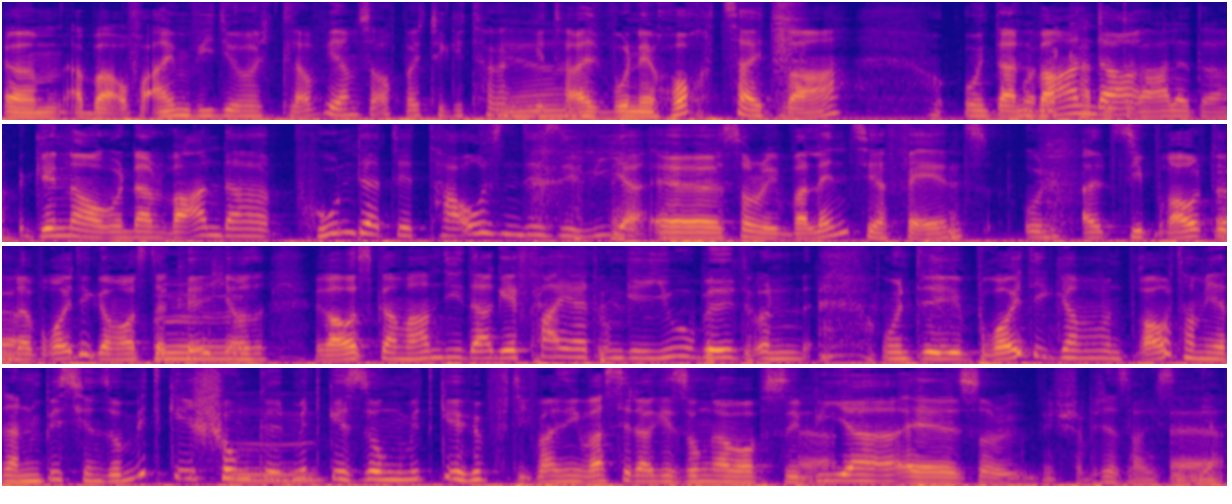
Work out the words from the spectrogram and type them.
Ähm, aber auf einem Video, ich glaube, wir haben es auch bei Tiki ja. geteilt, wo eine Hochzeit war und dann waren da, da, Genau, und dann waren da hunderte, tausende Sevilla, äh, sorry, Valencia-Fans und als die Braut ja. und der Bräutigam aus der mhm. Kirche rauskamen, haben die da gefeiert und gejubelt und, und die Bräutigam und Braut haben ja dann ein bisschen so mitgeschunkelt, mhm. mitgesungen, mitgehüpft. Ich weiß nicht, was sie da gesungen haben, ob Sevilla, ja. äh, sorry, schon wieder sage ich Sevilla,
